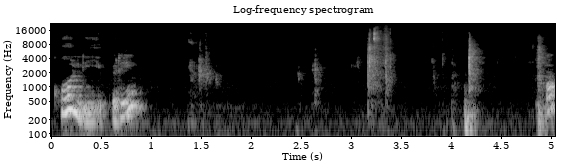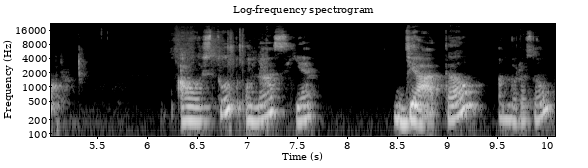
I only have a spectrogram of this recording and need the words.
Колібрі. Оп. А ось тут у нас є дятел. Ану разом.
